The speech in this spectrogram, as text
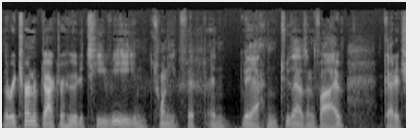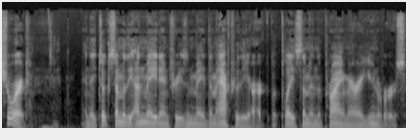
The return of Doctor Who to TV in 2015, yeah, in 2005 cut it short, and they took some of the unmade entries and made them after the arc, but placed them in the primary universe.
